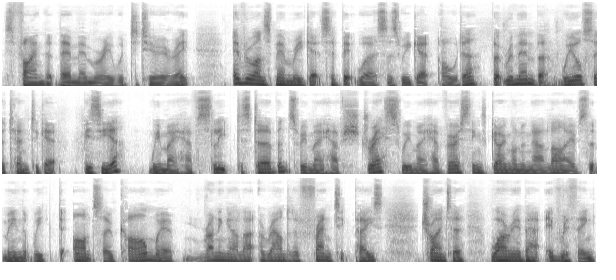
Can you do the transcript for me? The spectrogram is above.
find that their memory would deteriorate. Everyone's memory gets a bit worse as we get older, but remember, we also tend to get busier we may have sleep disturbance, we may have stress, we may have various things going on in our lives that mean that we aren't so calm. We're running around at a frantic pace, trying to worry about everything.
